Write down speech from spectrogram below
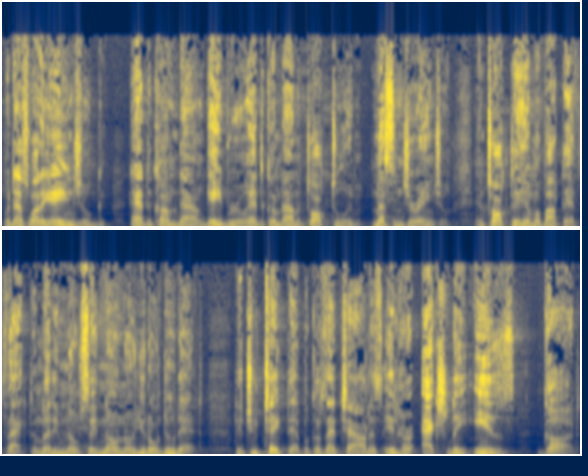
But that's why the angel had to come down. Gabriel had to come down and talk to him, messenger angel, and talk to him about that fact and let him know. Say, no, no, you don't do that. That you take that because that child that's in her actually is God.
